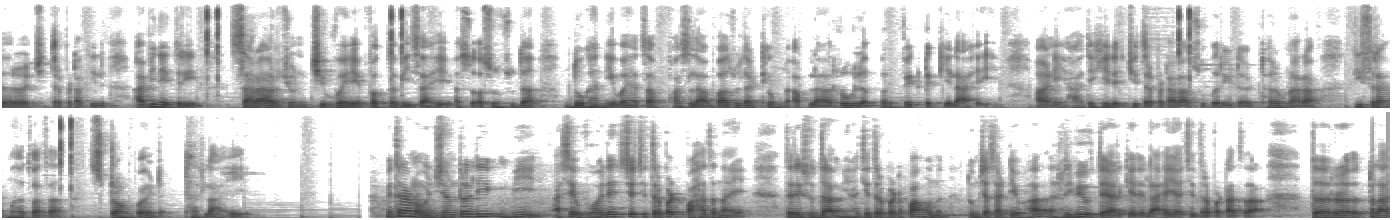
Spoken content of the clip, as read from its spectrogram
तर चित्रपटातील अभिनेत्री सारा अर्जुनची वय फक्त वीस आहे. असं असूनसुद्धा दोघांनी वयाचा फासला बाजूला ठेवून आपला रोल परफेक्ट केला आहे. आणि हा देखील चित्रपटाला सुपरहिट ठरवणारा तिसरा महत्त्वाचा स्ट्रॉंग पॉईंट ठरला आहे. मित्रांनो जनरली मी असे व्हायलेन्सचे चित्रपट पाहत नाही. तरीसुद्धा मी हा चित्रपट पाहून तुमच्यासाठी हा रिव्ह्यू तयार केलेला आहे या चित्रपटाचा. तर तुला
